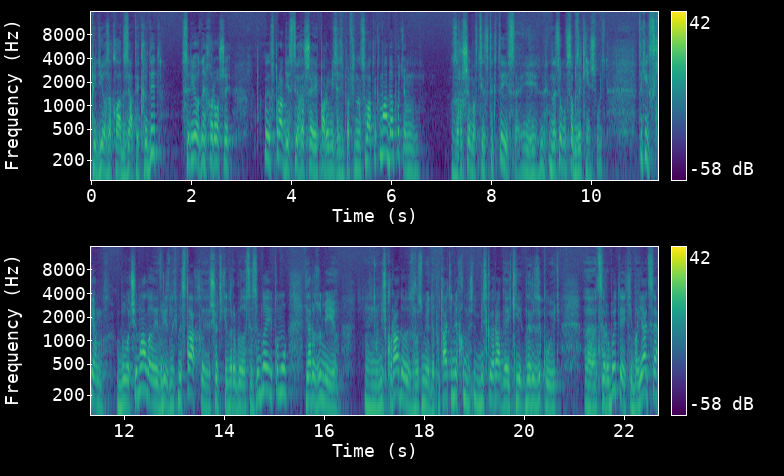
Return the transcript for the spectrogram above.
під його заклад взяти кредит серйозний, хороший. Ну, Справді з цих грошей пару місяців пофінансувати команду, а потім з грошима втекти і все. І на цьому все б закінчилось. Таких схем було чимало і в різних містах, що тільки не робилося з землею. Тому я розумію міську раду, зрозумію депутатів міської ради, які не ризикують е, це робити, які бояться.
